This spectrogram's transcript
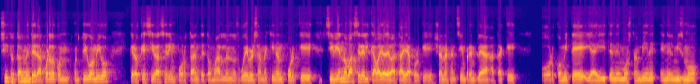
Sí, totalmente de acuerdo contigo, amigo. Creo que sí va a ser importante tomarlo en los waivers a McKinnon, porque si bien no va a ser el caballo de batalla, porque Shanahan siempre emplea ataque por comité y ahí tenemos también en el mismo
